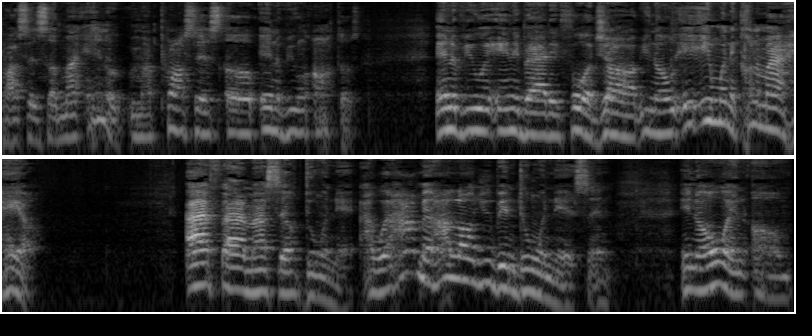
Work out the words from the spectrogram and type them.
process of my inter- my process of interviewing authors, interviewing anybody for a job. You know, even when it comes to my hair, I find myself doing that. I well, how many, how long you been doing this, and you know, and um,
